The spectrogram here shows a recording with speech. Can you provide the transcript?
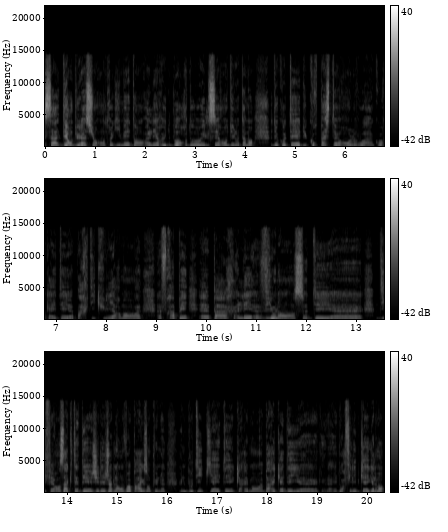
sa déambulation, entre guillemets, dans les rues de Bordeaux. Il s'est rendu notamment du côté du cours Pasteur, on le voit, un cours qui a été particulièrement frappé par les violence des euh, différents actes des Gilets jaunes. Là, on voit par exemple une, une boutique qui a été carrément barricadée. Euh, Édouard Philippe qui a également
